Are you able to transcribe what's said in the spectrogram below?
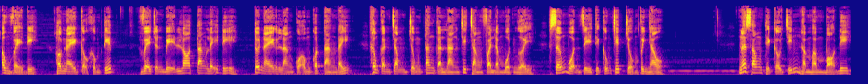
Ông về đi, Hôm nay cậu không tiếp. Về chuẩn bị lo tang lễ đi. Tối nay làng của ông có tang đấy không cần chồng trùng tăng cả làng chứ chẳng phải là một người. Sớm muộn gì thì cũng chết trộm với nhau. Nói xong thì cậu chín hầm hầm bỏ đi.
